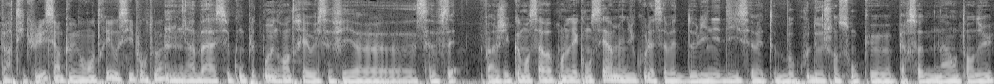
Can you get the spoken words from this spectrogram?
particulier? C'est un peu une rentrée aussi pour toi? Ah bah c'est complètement une rentrée, oui. Ça fait, euh, ça faisait. Enfin, j'ai commencé à reprendre les concerts, mais du coup là, ça va être de l'inédit. Ça va être beaucoup de chansons que personne n'a entendues,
